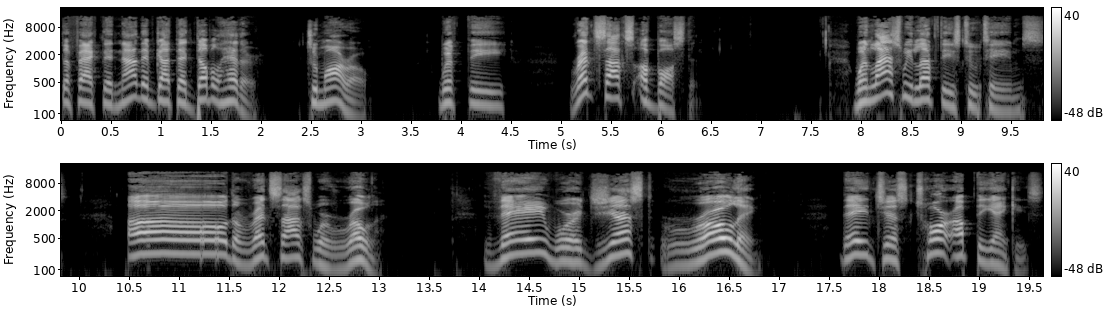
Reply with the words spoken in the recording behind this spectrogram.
the fact that now they've got that doubleheader tomorrow with the Red Sox of Boston when last we left these two teams, oh, the Red Sox were rolling. They were just rolling. They just tore up the Yankees.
